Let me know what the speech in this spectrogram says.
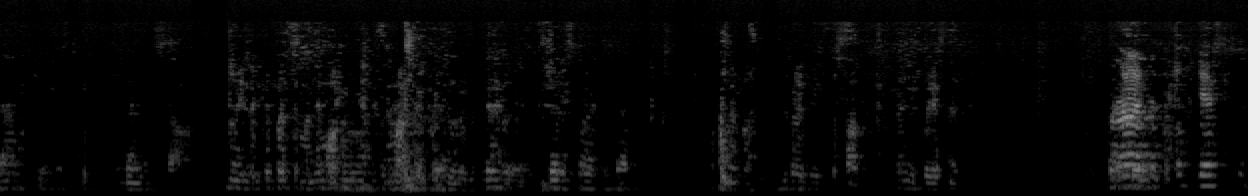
ділянки воєнних став. Ну і закріпити ми не можемо, немає процедури. Через проект звернення. Треба відписати. Це не пояснити. Правильно, то є всі.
